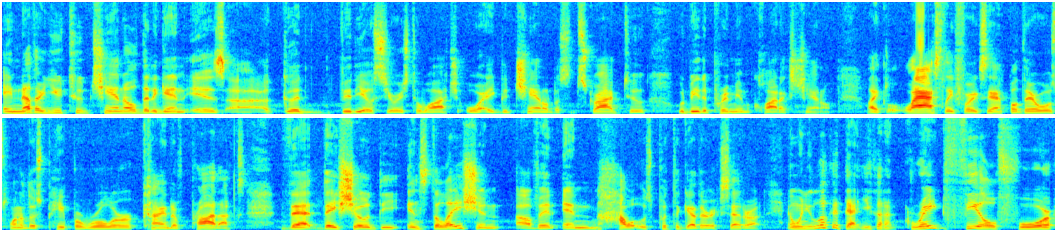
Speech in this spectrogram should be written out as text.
Another YouTube channel that again is uh, a good video series to watch or a good channel to subscribe to would be the Premium Aquatics channel. Like lastly, for example, there was one of those paper roller kind of products that they showed the installation of it and how it was put together, etc. And when you look at that, you got a great feel for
